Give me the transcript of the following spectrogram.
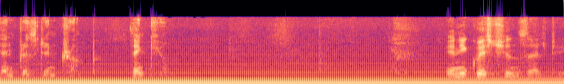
and President Trump. Thank you. Any questions I'll take.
